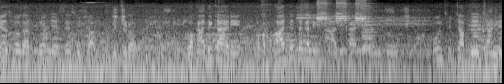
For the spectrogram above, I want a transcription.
సివిఎస్ఓ గారు ఫోన్ చేస్తే స్విచ్ ఆఫ్ స్విచ్ ఆఫ్ ఒక అధికారి ఒక బాధ్యత కలిగిన అధికారిగా ఉంటూ ఫోన్ స్విచ్ ఆఫ్ చేయించండి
